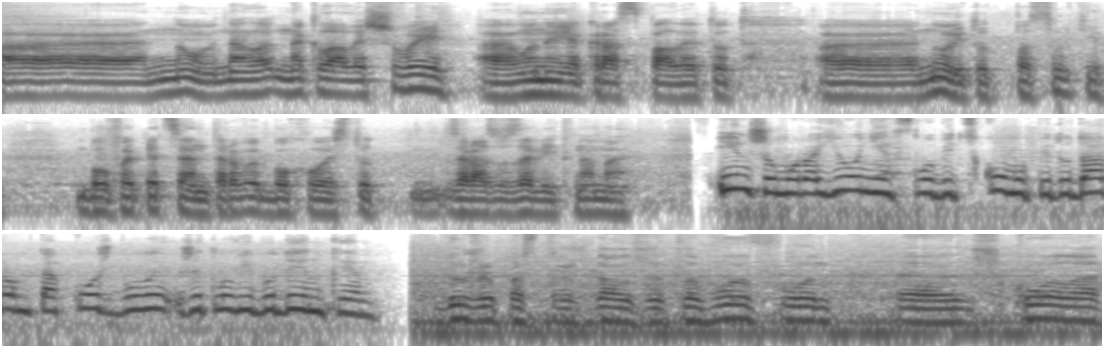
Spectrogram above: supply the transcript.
е, ну, наклали шви. Е, вони якраз спали тут. Е, ну і тут, по суті, був епіцентр вибуху ось тут зразу за вікнами. В іншому районі, в Слобідському, під ударом також були житлові будинки. Дуже постраждав житловий фонд, школа,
